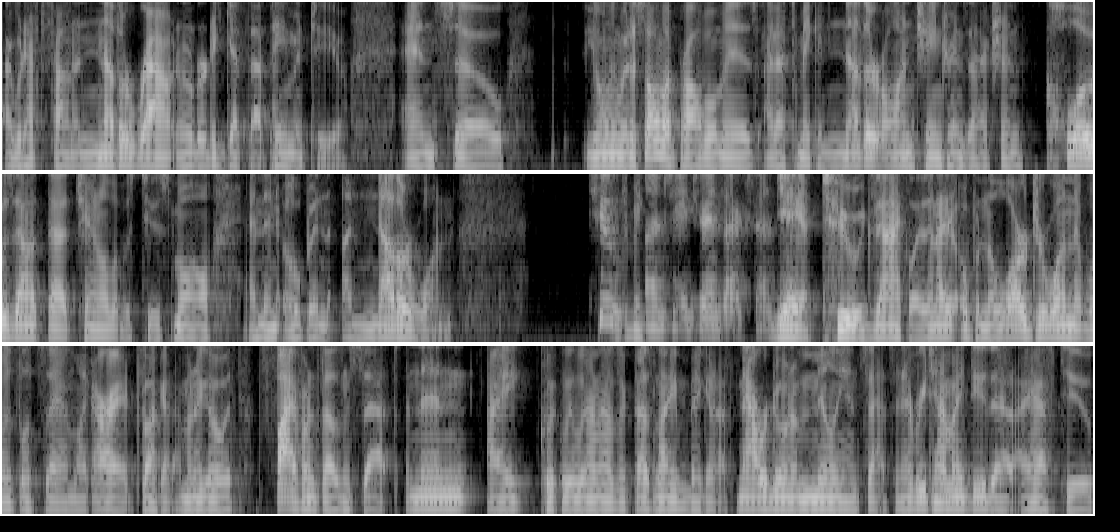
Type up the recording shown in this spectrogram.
I would have to find another route in order to get that payment to you. And so the only way to solve that problem is I'd have to make another on-chain transaction, close out that channel that was too small, and then open another one. Two make, on-chain transactions. Yeah, yeah, two exactly. Then I opened a larger one that was, let's say, I'm like, all right, fuck it, I'm gonna go with 500,000 sats, and then I quickly learned I was like, that's not even big enough. Now we're doing a million sats, and every time I do that, I have to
